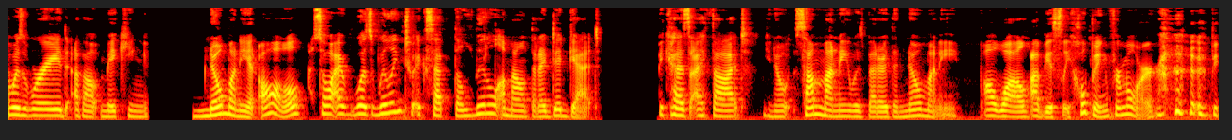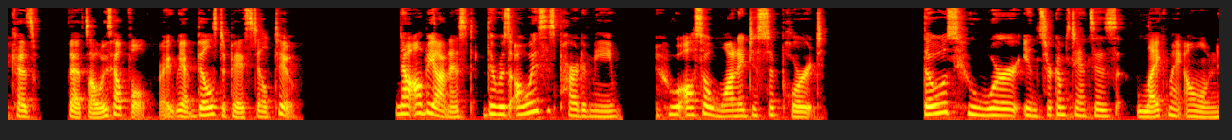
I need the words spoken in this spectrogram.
was worried about making no money at all, so I was willing to accept the little amount that I did get because I thought, you know, some money was better than no money, all while obviously hoping for more because that's always helpful, right? We have bills to pay still, too. Now, I'll be honest, there was always this part of me who also wanted to support those who were in circumstances like my own,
